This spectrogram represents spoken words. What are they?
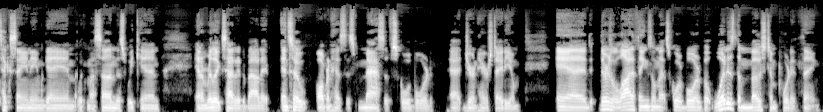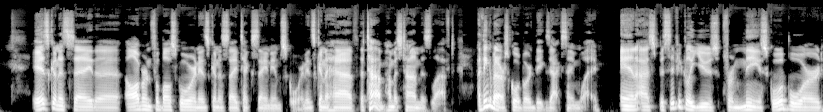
Texas A&M game with my son this weekend, and I'm really excited about it. And so Auburn has this massive scoreboard at Jordan Hare Stadium, and there's a lot of things on that scoreboard. But what is the most important thing? It's going to say the Auburn football score, and it's going to say Texas A&M score, and it's going to have the time, how much time is left. I think about our scoreboard the exact same way. And I specifically use for me scoreboard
